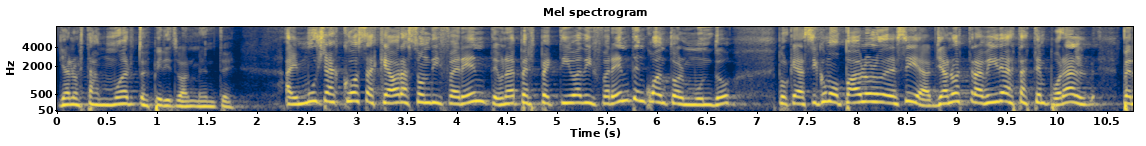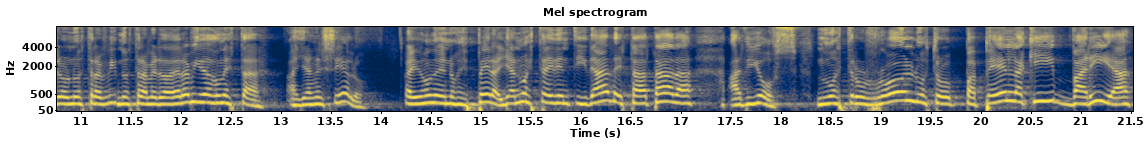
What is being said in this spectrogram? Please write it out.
ya no estás muerto espiritualmente. Hay muchas cosas que ahora son diferentes, una perspectiva diferente en cuanto al mundo, porque así como Pablo lo decía, ya nuestra vida está temporal, pero nuestra, nuestra verdadera vida ¿dónde está? Allá en el cielo. Ahí es donde nos espera. Ya nuestra identidad está atada a Dios. Nuestro rol, nuestro papel aquí varía,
